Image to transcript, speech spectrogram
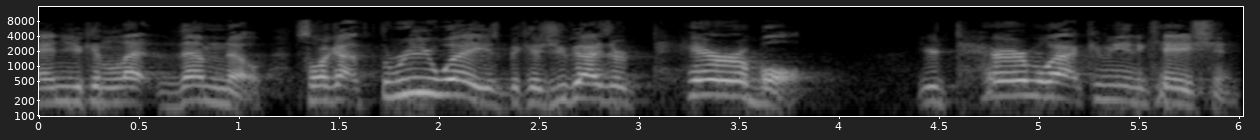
and you can let them know. So I got three ways because you guys are terrible. You're terrible at communication.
